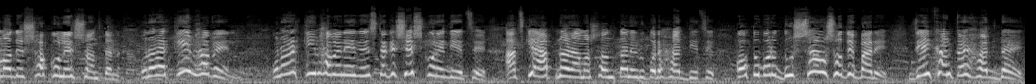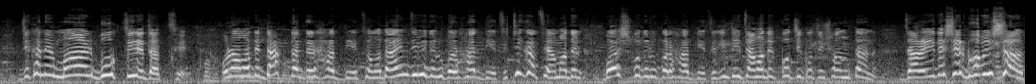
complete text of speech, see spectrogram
আমাদের সকলের সন্তান। ওনারা কি ভাবেন? ওনারা কি ভাবেন এই দেশটাকে শেষ করে দিয়েছে? আজকে আপনার আমার সন্তানের উপরে হাত দিয়েছে। কত বড় দুঃসাহস হতে পারে যেখানটায় হাত দেয়, যেখানে মার বুক চিরে যাচ্ছে। ওরা আমাদের ডাক্তারদের হাত দিয়েছে, আমাদের আইনজীবীদের উপর হাত দিয়েছে। ঠিক আছে, আমাদের বয়স্কদের উপর হাত দিয়েছে, কিন্তু এই যে আমাদের কচি কচি সন্তান, যারা এই দেশের ভবিষ্যৎ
